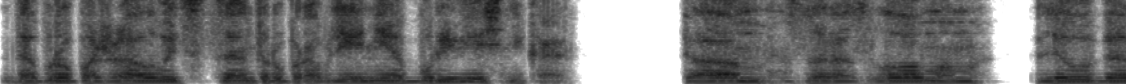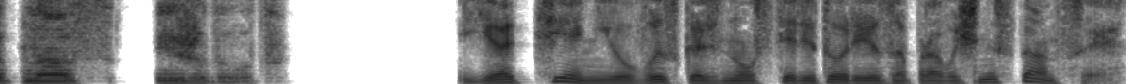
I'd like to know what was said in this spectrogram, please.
«Добро пожаловать в Центр управления Буревестника. Там, за разломом, любят нас и ждут». Я тенью выскользнул с территории заправочной станции,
